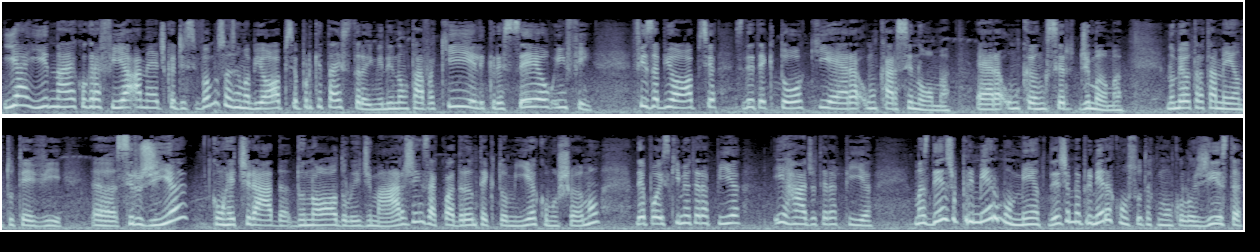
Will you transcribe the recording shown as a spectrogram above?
E aí, na ecografia, a médica disse: vamos fazer uma biópsia porque está estranho. Ele não estava aqui, ele cresceu, enfim. Fiz a biópsia, se detectou que era um carcinoma, era um câncer de mama. No meu tratamento teve uh, cirurgia com retirada do nódulo e de margens, a quadrantectomia, como chamam, depois quimioterapia e radioterapia. Mas desde o primeiro momento, desde a minha primeira consulta com um oncologista,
